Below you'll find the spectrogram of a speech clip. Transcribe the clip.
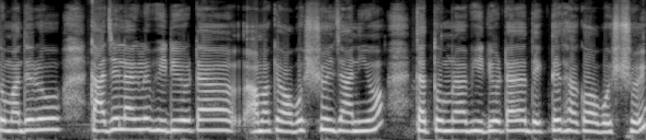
তোমাদেরও কাজে লাগলে ভিডিওটা আমাকে অবশ্যই জানিও, তা তোমরা ভিডিওটা দেখতে থাকো অবশ্যই।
